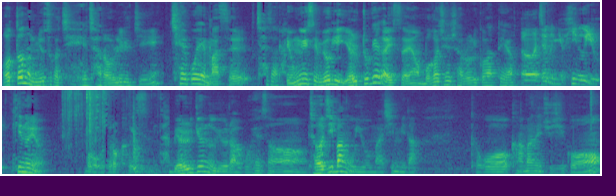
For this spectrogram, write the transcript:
어떤 음료수가 제일 잘 어울릴지 최고의 맛을 찾아라. 용유쌤 여기 12개가 있어요. 뭐가 제일 잘 어울릴 것 같아요? 어, 저는요, 흰 우유. 흰 우유 먹어보도록 하겠습니다. 멸균 우유라고 해서 저지방 우유 맛입니다. 그거 감안해 주시고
